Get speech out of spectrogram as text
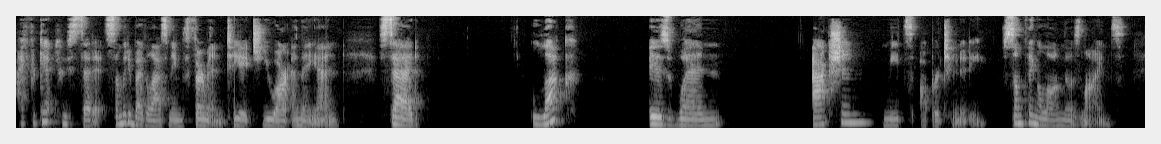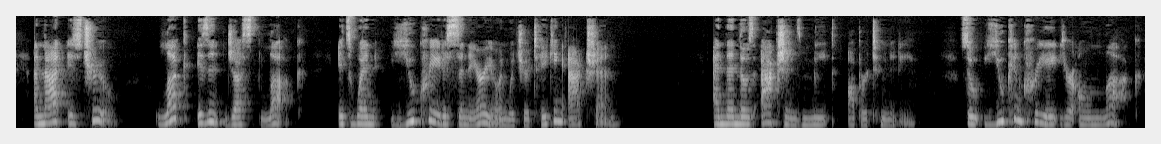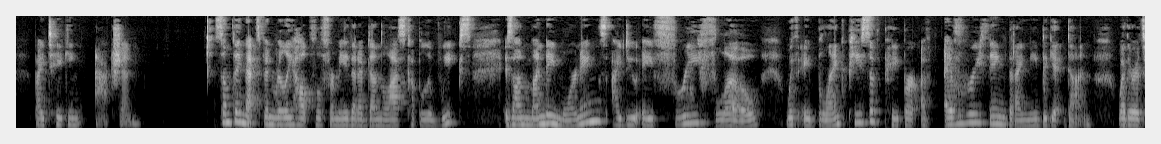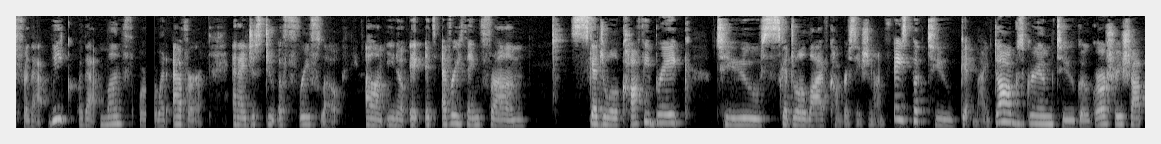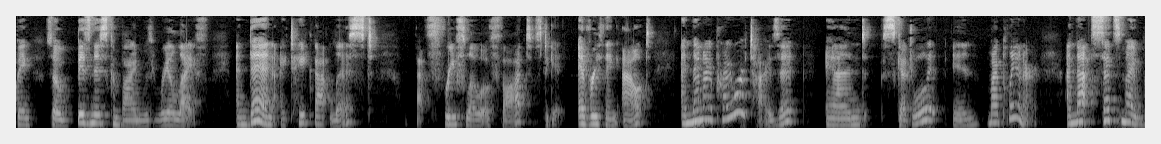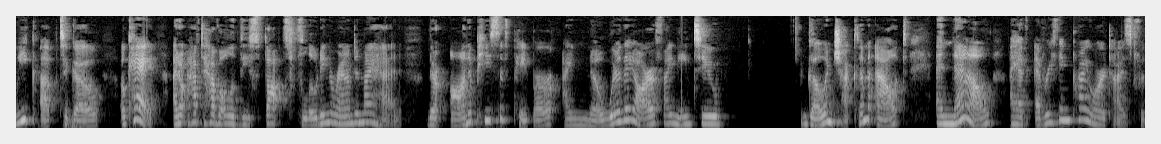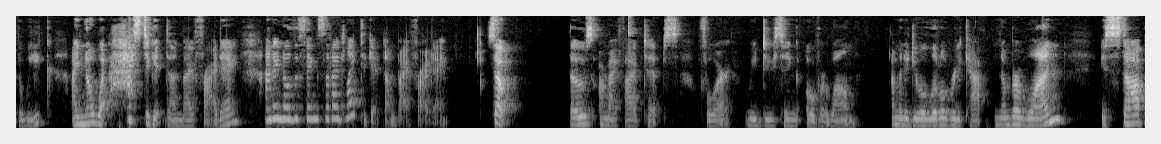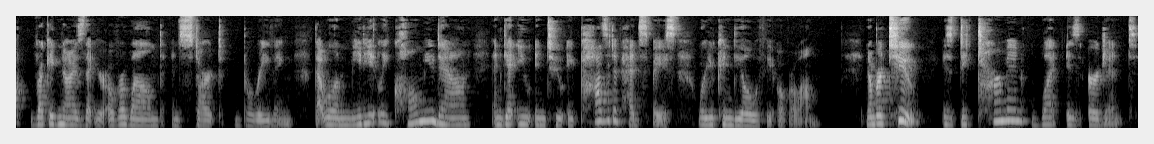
I forget who said it. Somebody by the last name Thurman, T H U R M A N, said, Luck is when action meets opportunity, something along those lines. And that is true. Luck isn't just luck, it's when you create a scenario in which you're taking action and then those actions meet opportunity. So you can create your own luck by taking action. Something that's been really helpful for me that I've done the last couple of weeks is on Monday mornings, I do a free flow with a blank piece of paper of everything that I need to get done, whether it's for that week or that month or whatever. And I just do a free flow. Um, you know, it, it's everything from schedule a coffee break to schedule a live conversation on Facebook, to get my dogs groomed, to go grocery shopping. So, business combined with real life. And then I take that list, that free flow of thought to get everything out, and then I prioritize it and schedule it in my planner. And that sets my week up to go, okay, I don't have to have all of these thoughts floating around in my head. They're on a piece of paper. I know where they are if I need to go and check them out. And now I have everything prioritized for the week. I know what has to get done by Friday, and I know the things that I'd like to get done by Friday. So, those are my five tips for reducing overwhelm. I'm going to do a little recap. Number one is stop, recognize that you're overwhelmed, and start breathing. That will immediately calm you down and get you into a positive headspace where you can deal with the overwhelm. Number two, is determine what is urgent.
